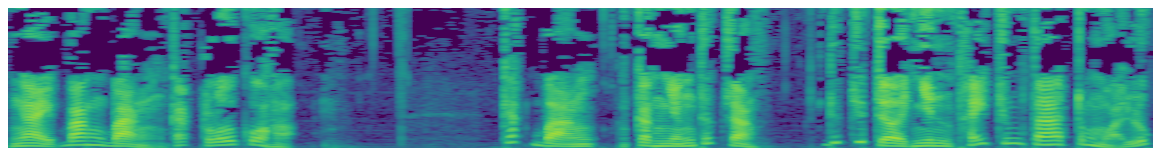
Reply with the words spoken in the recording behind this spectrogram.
Ngài ban bằng các lối của họ. Các bạn cần nhận thức rằng Đức Chúa Trời nhìn thấy chúng ta trong mọi lúc.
